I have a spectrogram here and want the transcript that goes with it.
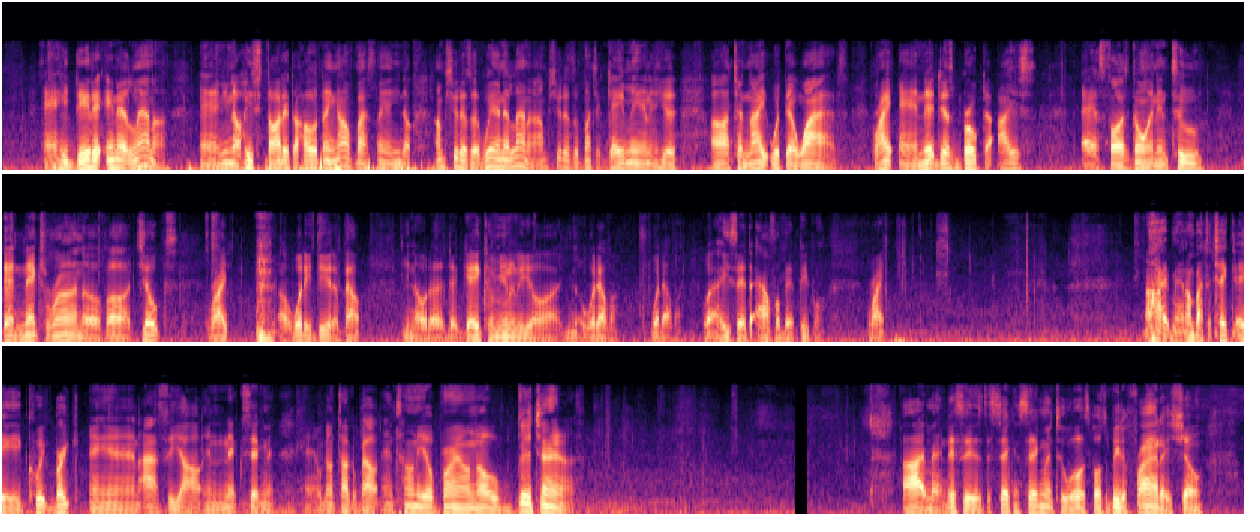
and he did it in Atlanta, and you know he started the whole thing off by saying, you know, I'm sure there's a we're in Atlanta, I'm sure there's a bunch of gay men in here uh, tonight with their wives, right? And it just broke the ice as far as going into that next run of uh, jokes, right? uh, what he did about, you know, the, the gay community or, you know, whatever, whatever. Well, he said the alphabet people, right? All right, man, I'm about to take a quick break and I'll see y'all in the next segment. And we're going to talk about Antonio Brown, old bitch ass. All right, man. This is the second segment to what was supposed to be the Friday show.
